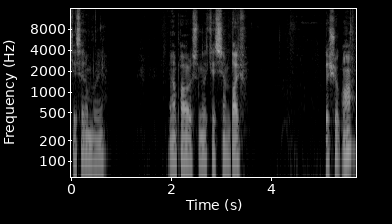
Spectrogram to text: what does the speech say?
Keserim burayı. Ben power üstünde de keseceğim. Dive. Flash yok. Aha.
